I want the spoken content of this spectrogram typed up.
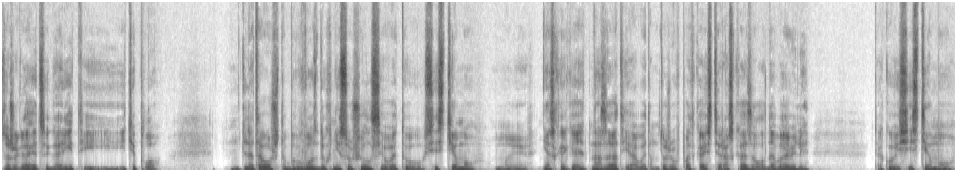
зажигается, горит и, и, и тепло. Для того, чтобы воздух не сушился, в эту систему мы несколько лет назад, я об этом тоже в подкасте рассказывал, добавили такую систему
